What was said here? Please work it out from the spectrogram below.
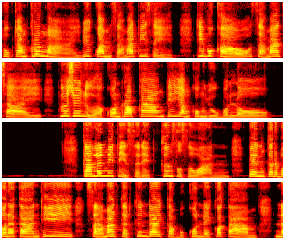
ถูกทำเครื่องหมายด้วยความสามารถพิเศษ ที่พวกเขาสามารถใช้เพื่อช่วยเหลือคนรอบข้างที่ยังคงอยู่บนโลก การเล่นมิติเสด็จขึ้นสู่สวรรค์ เป็นกระบวนการที่สามารถเกิดขึ้นได้กับบุคคลใดก็ตาม ณ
